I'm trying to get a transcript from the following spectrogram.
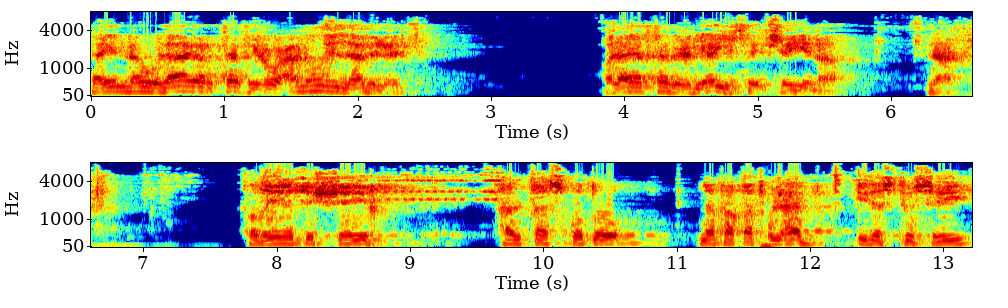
فإنه لا يرتفع عنه إلا بالعتق. ولا يرتفع بأي شيء آخر. نعم. فضيلة الشيخ هل تسقط نفقة العبد إذا استسعي؟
